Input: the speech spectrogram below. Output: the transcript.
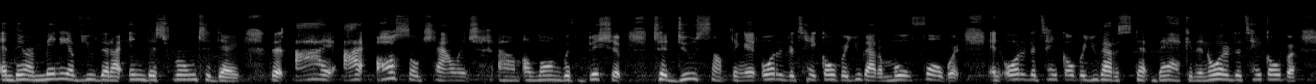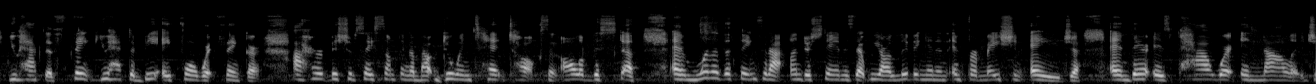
And there are many of you that are in this room today that I I also challenge um, along with Bishop to do something. In order to take over, you got to move forward. In order to take over, you got to step back. And in order to take over, you have to think, you have to be a forward thinker. I heard Bishop say something about doing TED Talks and all of this stuff. And one of the things that I understand is that we are living in an information age and there is power in knowledge.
